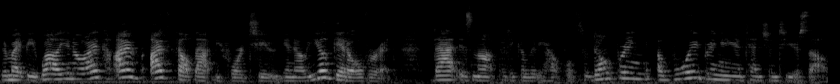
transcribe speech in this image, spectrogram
There might be, well, you know, I've, I've, I've felt that before too, you know, you'll get over it. That is not particularly helpful. So don't bring, avoid bringing attention to yourself.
